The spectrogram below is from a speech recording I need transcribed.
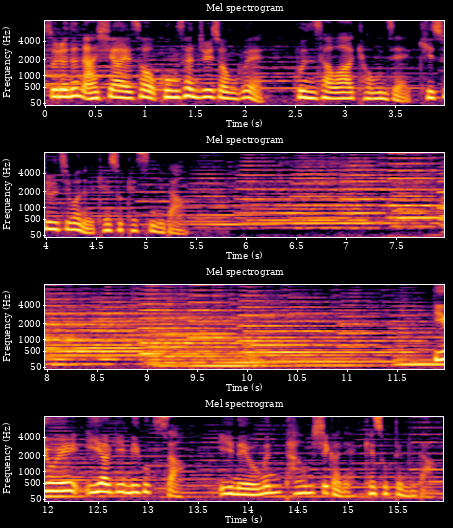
소련은 아시아에서 공산주의 정부에 군사와 경제, 기술 지원을 계속했습니다. 비오의 이야기 미국사 이 내용은 다음 시간에 계속됩니다.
